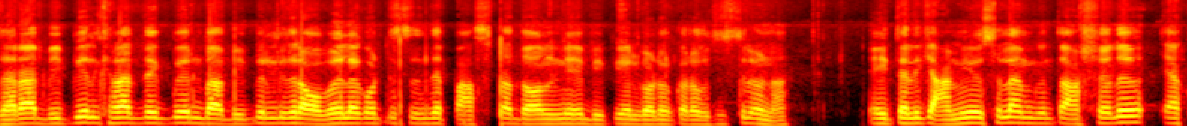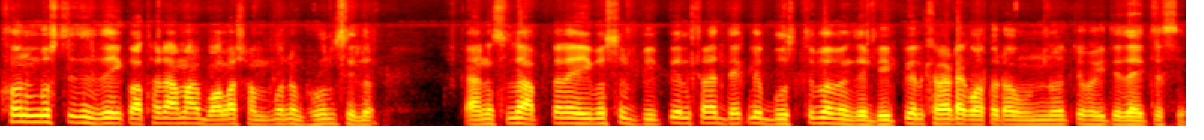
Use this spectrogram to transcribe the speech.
যারা বিপিএল খেলা দেখবেন বা বিপিএলকে যারা অবহেলা করতেছেন যে পাঁচটা দল নিয়ে বিপিএল গঠন করা উচিত ছিল না, এই তালিকা আমিও ছিলাম, কিন্তু আসলে এখন বুঝতেছি যে এই কথাটা আমার বলা সম্পূর্ণ ভুল ছিল। কারণ আসলে আপনারা এই বছর বিপিএল খেলা দেখলে বুঝতে পারবেন যে বিপিএল খেলাটা কতটা উন্নতি হইতে যাইতেছে।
